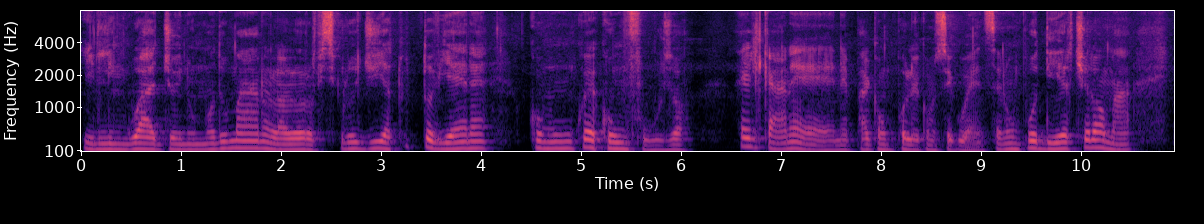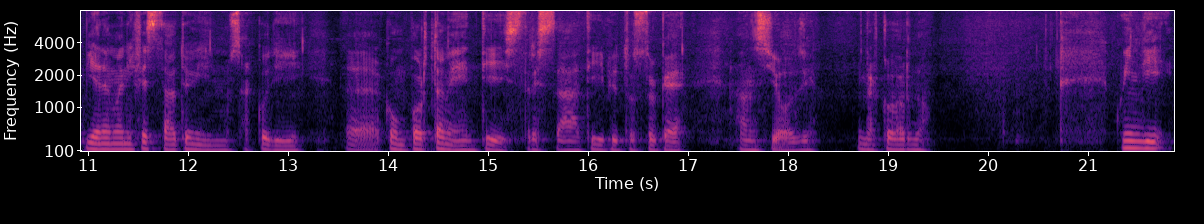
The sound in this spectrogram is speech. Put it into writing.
il linguaggio in un modo umano, la loro fisiologia, tutto viene comunque confuso e il cane ne paga un po' le conseguenze. Non può dircelo, ma viene manifestato in un sacco di eh, comportamenti stressati piuttosto che ansiosi. D'accordo? Quindi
